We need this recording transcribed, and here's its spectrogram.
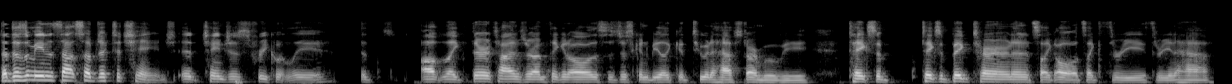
That doesn't mean it's not subject to change. It changes frequently. It's like there are times where I'm thinking, oh, this is just going to be like a two and a half star movie. Takes a takes a big turn, and it's like, oh, it's like three, three and a half.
